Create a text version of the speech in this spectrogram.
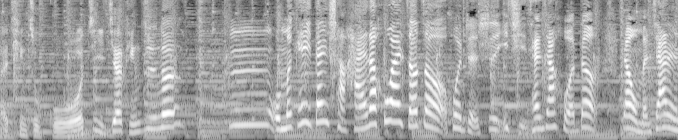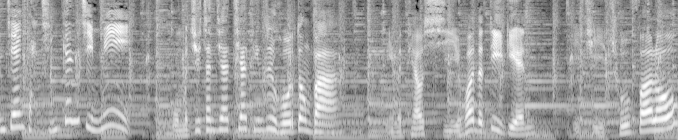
来庆祝国际家庭日呢？嗯，我们可以带小孩到户外走走，或者是一起参加活动，让我们家人间感情更紧密。我们去参加家庭日活动吧！你们挑喜欢的地点，一起出发喽！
